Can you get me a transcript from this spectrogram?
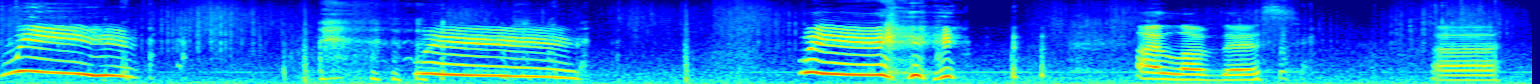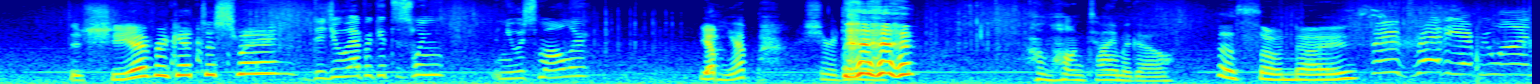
Wee! Wee! Wee! I love this. Uh, did she ever get to swing? Did you ever get to swing when you were smaller? Yep. Yep, sure did. a long time ago. That's so nice. Food's ready, everyone.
